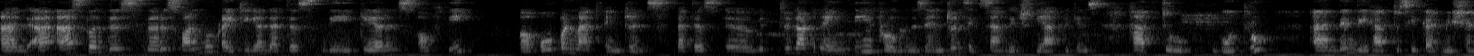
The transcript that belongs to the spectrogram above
And uh, as per this, there is one more criteria that is the clearance of the uh, OPENMAT entrance. That is, uh, with regard to the MBA program, this entrance exam which the applicants have to go through, and then they have to seek admission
